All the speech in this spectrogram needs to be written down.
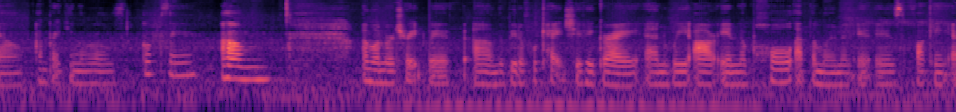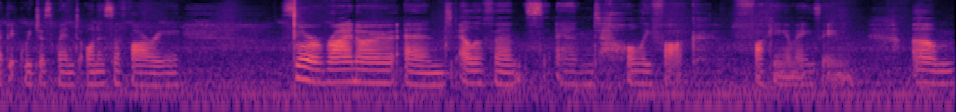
now. I'm breaking the rules. Oopsie. Um, I'm on retreat with um, the beautiful Kate Shivy Gray, and we are in Nepal at the moment. It is fucking epic. We just went on a safari, saw a rhino and elephants, and holy fuck, fucking amazing. Um,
